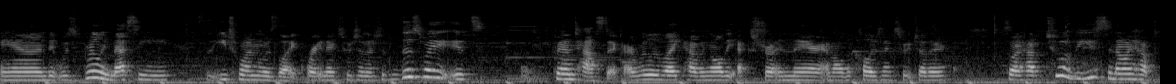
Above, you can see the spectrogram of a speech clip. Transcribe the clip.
and it was really messy. So each one was like right next to each other. So this way it's fantastic. I really like having all the extra in there and all the colors next to each other. So I have two of these, so now I have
